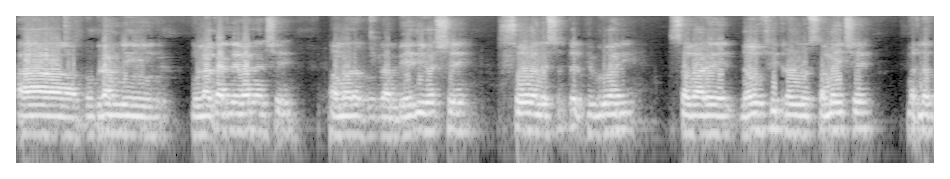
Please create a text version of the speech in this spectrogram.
આ પ્રોગ્રામની મુલાકાત લેવાના છે. અમારો પ્રોગ્રામ બે દિવસ છે. સોળ અને સત્તર ફેબ્રુઆરી સવારે નવથી ત્રણ નો સમય છે. મતલબ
